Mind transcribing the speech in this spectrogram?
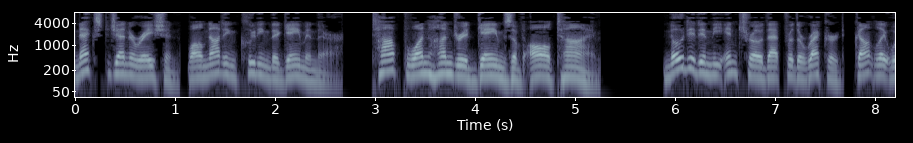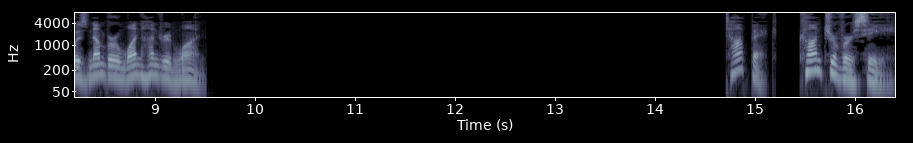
Next Generation, while not including the game in their top 100 games of all time, noted in the intro that for the record, Gauntlet was number 101. Topic: Controversy.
